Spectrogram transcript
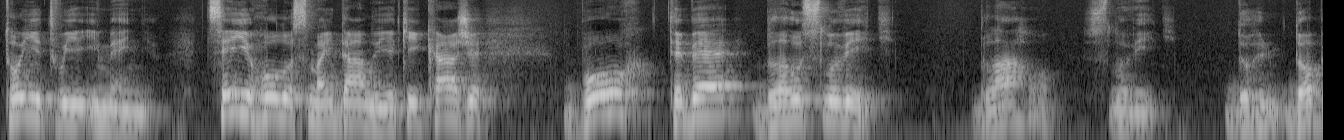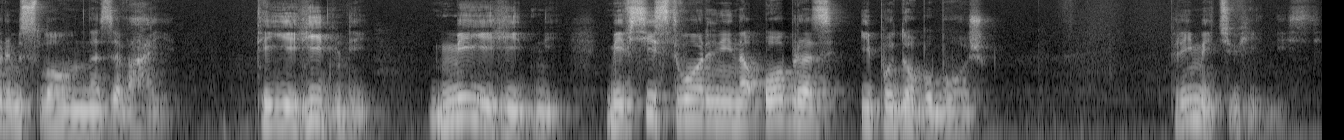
То є твоє імення. Це є голос Майдану, який каже, Бог тебе благословить. Благословить. Добрим словом називає. Ти є гідний, ми є гідні. Ми всі створені на образ і подобу Божу. Прийми цю гідність.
